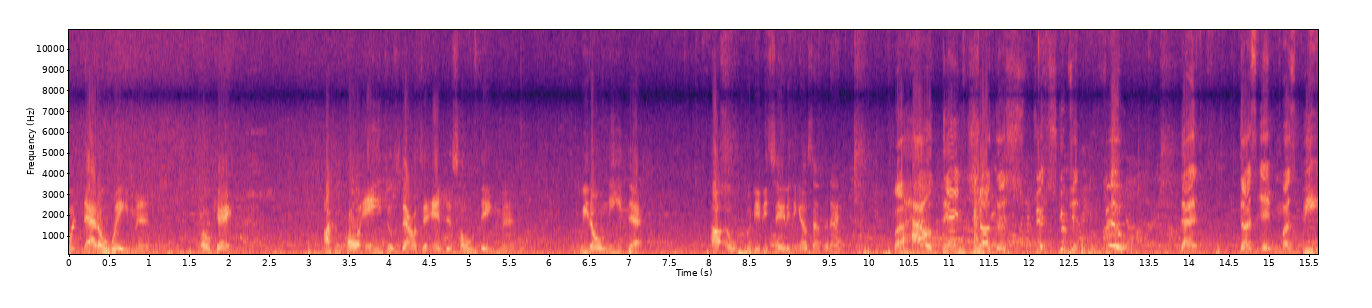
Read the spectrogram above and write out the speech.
Put that away, man. Okay? I can call angels down to end this whole thing, man. We don't need that. How, uh, did he say anything else after that? But how then shall the scriptures be fulfilled that thus it must be?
